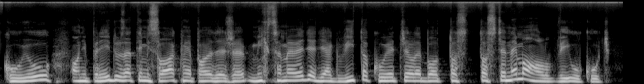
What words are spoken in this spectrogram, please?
kujú, oni prídu za tými Slovakmi a povedia, že my chceme vedieť, jak vy to kujete, lebo to, to ste nemohol vyukuť.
